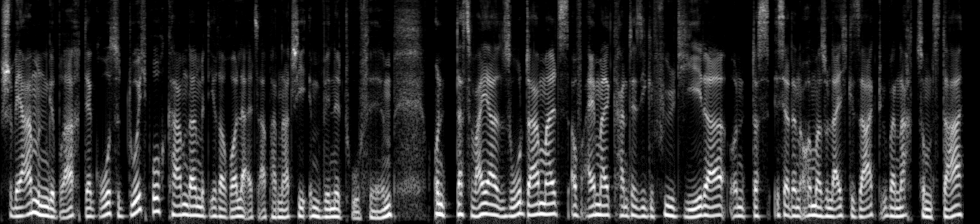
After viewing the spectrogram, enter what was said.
Schwärmen gebracht. Der große Durchbruch kam dann mit ihrer Rolle als Apanachi im Winnetou-Film. Und das war ja so damals, auf einmal kannte sie gefühlt jeder. Und das ist ja dann auch immer so leicht gesagt, über Nacht zum Star.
